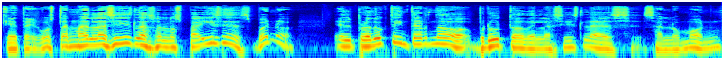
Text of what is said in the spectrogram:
¿Que te gustan más las islas o los países? Bueno, el Producto Interno Bruto de las Islas Salomón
